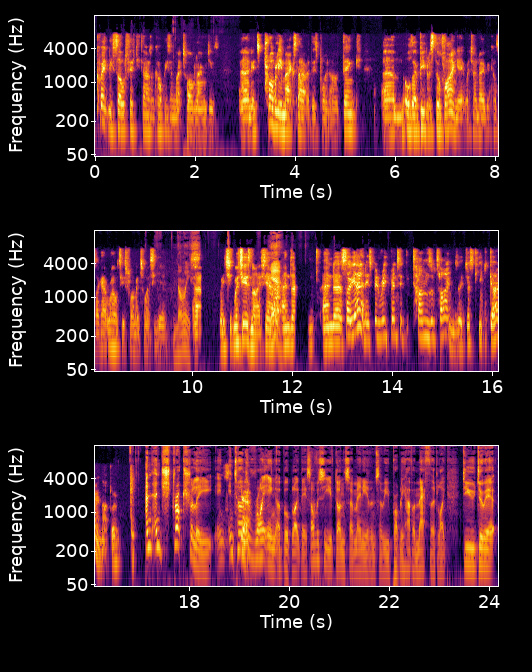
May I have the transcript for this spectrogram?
Quickly sold fifty thousand copies in like twelve languages, and it's probably maxed out at this point, I would think. Um, although people are still buying it, which I know because I get royalties from it twice a year Nice. Uh, which which is nice, yeah. Yeah. And uh, and uh, so yeah, and it's been reprinted tons of times. It just keeps going that book. And and structurally, in, in terms Yeah. of writing a book like this, obviously you've done so many of them, so you probably have a method. Like, do you do it,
